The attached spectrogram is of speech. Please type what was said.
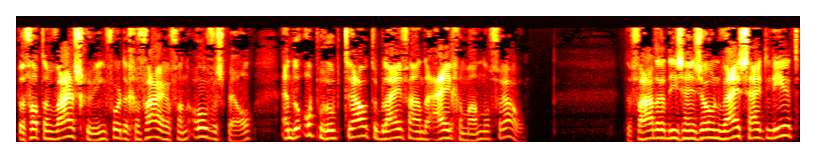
bevat een waarschuwing voor de gevaren van overspel en de oproep trouw te blijven aan de eigen man of vrouw. De vader die zijn zoon wijsheid leert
